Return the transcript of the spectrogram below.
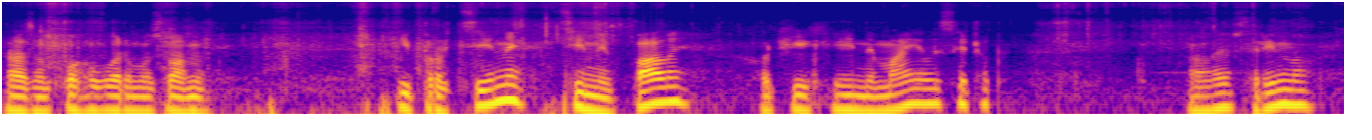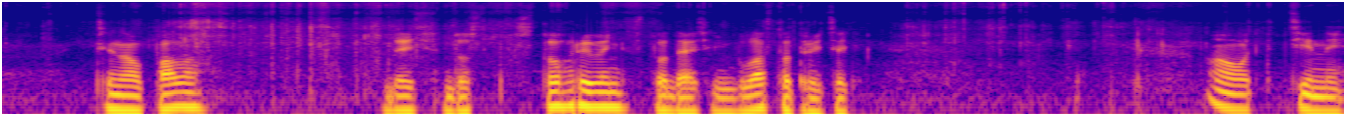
Разом поговоримо з вами і про ціни. Ціни впали, хоч їх і немає лисичок, але все рівно ціна впала десь до 100 гривень, 110, була 130. А от ціни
